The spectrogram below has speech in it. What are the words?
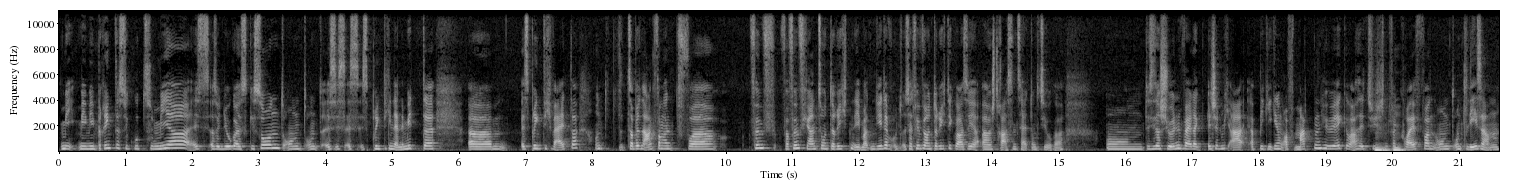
mir, mir, bringt das so gut zu mir. Es, also Yoga ist gesund und, und es, ist, es, es bringt dich in eine Mitte, ähm, es bringt dich weiter. Und jetzt habe ich dann angefangen, vor fünf, vor fünf Jahren zu unterrichten. Eben. Und jeder, seit fünf Jahren unterrichte ich quasi äh, Straßenzeitungs-Yoga. Und das ist ja schön, weil da entsteht nämlich auch eine Begegnung auf Mattenhöhe quasi zwischen mhm. Verkäufern und, und Lesern.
